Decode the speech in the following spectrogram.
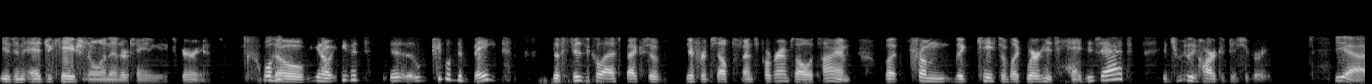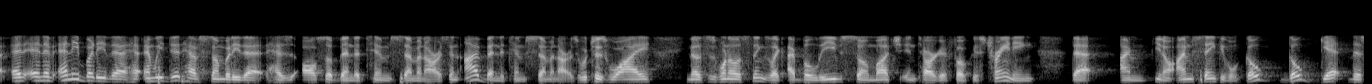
is an educational and entertaining experience. Well, so you know, even uh, people debate the physical aspects of different self-defense programs all the time, but from the case of like where his head is at, it's really hard to disagree. Yeah, and and if anybody that ha- and we did have somebody that has also been to Tim's seminars, and I've been to Tim's seminars, which is why you know this is one of those things. Like I believe so much in target focused training that I'm you know I'm saying people go go get this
